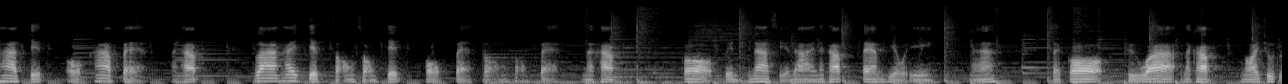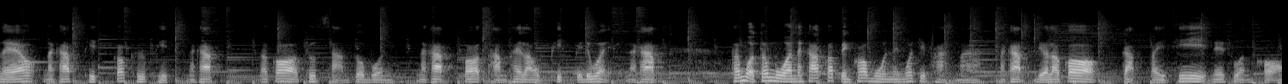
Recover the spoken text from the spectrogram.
7557 ออก 58 นะครับ ล่างให้ 7227 ออก 8228 นะครับ ก็เป็นที่น่าเสียดายนะครับ แต้มเดียวเองนะ แต่ก็ถือว่านะครับ น้อยชุดแล้วนะครับ ผิดก็คือผิดนะครับ แล้วก็ชุด 3 ตัวบนนะครับ ก็ทำให้เราผิดไปด้วยนะครับ ทั้งหมดทั้งมวลนะครับ ก็เป็นข้อมูลในงวดที่ผ่านมานะครับ เดี๋ยวเราก็กลับไปที่ในส่วนของ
